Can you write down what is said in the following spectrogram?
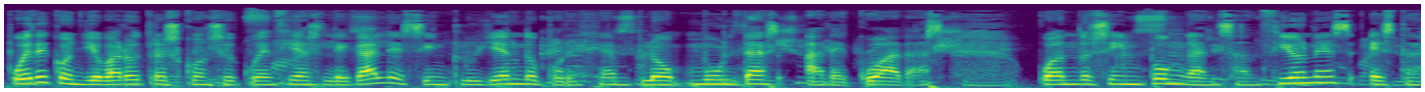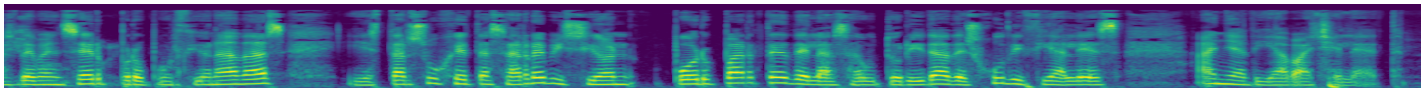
puede conllevar otras consecuencias legales, incluyendo, por ejemplo, multas adecuadas. Cuando se impongan sanciones, estas deben ser proporcionadas y estar sujetas a revisión por parte de las autoridades judiciales, añadía Bachelet.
